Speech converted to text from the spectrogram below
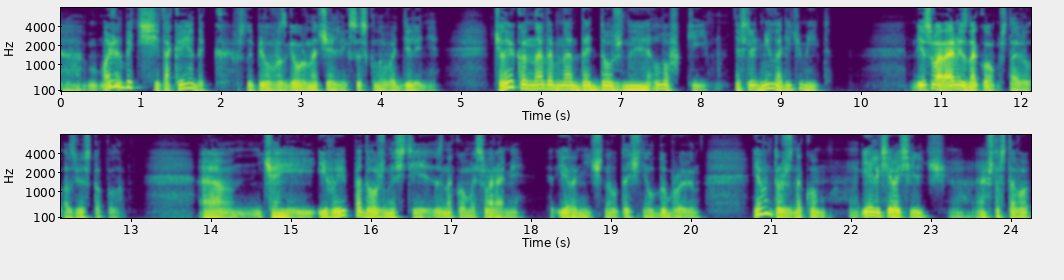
— Может быть, и так и эдак, — вступил в разговор начальник сыскного отделения. — Человек он, надо бы отдать должное, ловкий, с людьми ладить умеет. — И с ворами знаком, — вставил Азвестопола. — А чай и вы по должности знакомы с ворами? — иронично уточнил Дубровин. — Я вон тоже знаком. И Алексей Васильевич. А что с того?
